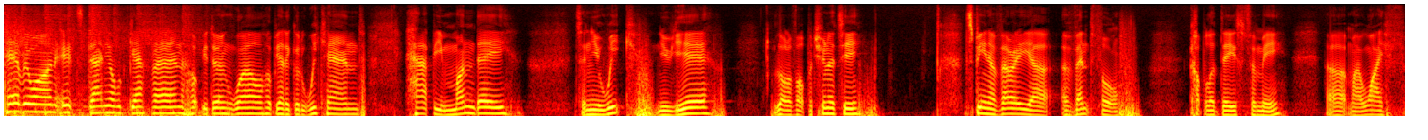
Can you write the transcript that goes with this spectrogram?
Hey everyone, it's Daniel Gefen. Hope you're doing well. Hope you had a good weekend. Happy Monday. It's a new week, new year, a lot of opportunity. It's been a very uh, eventful couple of days for me uh, my wife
